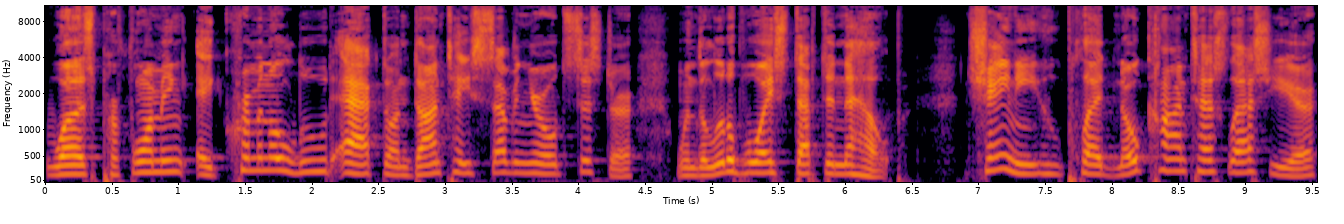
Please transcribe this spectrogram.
was performing a criminal lewd act on Dante's seven year old sister when the little boy stepped in to help. Cheney, who pled no contest last year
